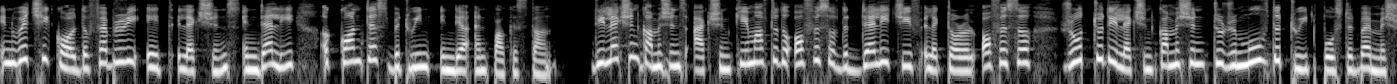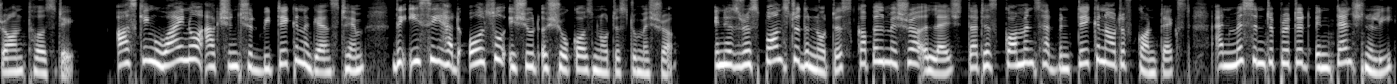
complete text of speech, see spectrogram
in which he called the February 8th elections in Delhi a contest between India and Pakistan. The Election Commission's action came after the office of the Delhi Chief Electoral Officer wrote to the Election Commission to remove the tweet posted by Mishra on Thursday. Asking why no action should be taken against him, the EC had also issued a show cause notice to Mishra. In his response to the notice, Kapil Mishra alleged that his comments had been taken out of context and misinterpreted intentionally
